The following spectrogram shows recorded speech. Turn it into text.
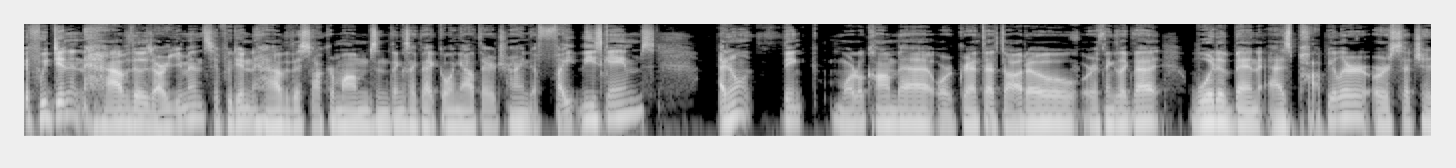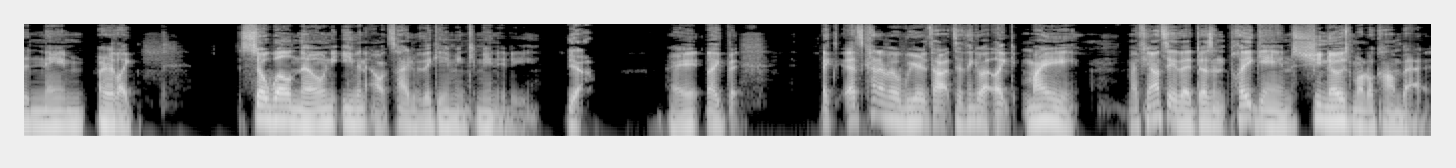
if we didn't have those arguments, if we didn't have the soccer moms and things like that going out there trying to fight these games, I don't think Mortal Kombat or Grand Theft Auto or things like that would have been as popular or such a name or like so well known even outside of the gaming community. Yeah. Right? Like the like that's kind of a weird thought to think about. Like my my fiance that doesn't play games, she knows Mortal Kombat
